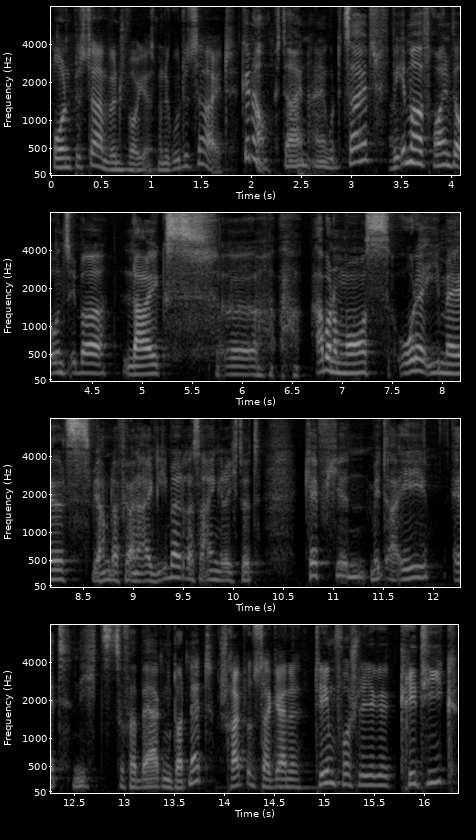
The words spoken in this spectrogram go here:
Und bis dahin wünschen wir euch erstmal eine gute Zeit. Genau, bis dahin eine gute Zeit. Wie immer freuen wir uns über Likes, äh, Abonnements oder E-Mails. Wir haben dafür eine eigene E-Mail-Adresse eingerichtet. Käffchen mit ae at nichtszuverbergen.net. Schreibt uns da gerne Themenvorschläge, Kritik,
